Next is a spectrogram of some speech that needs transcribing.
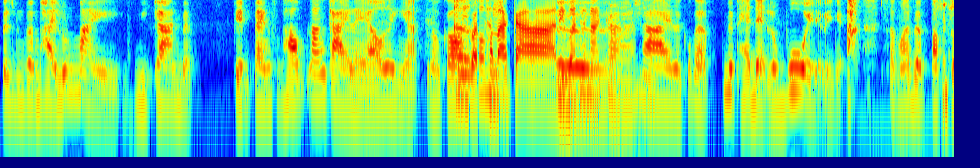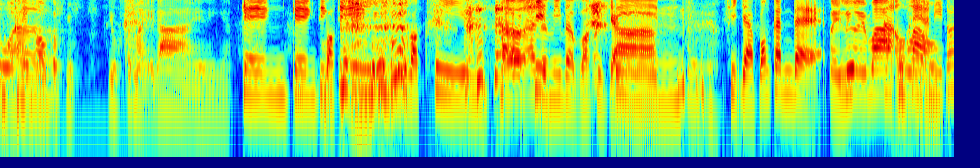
เป็นแวมไพร์รุ่นใหม่มีการแบบ เปลี่ยนแปลงสภาพร่างกายแล้วอะไรเงี้ยแล้วก็มีวัฒนาการมีวัฒนาการเออใช่แล้วก็แบบไม่แพ้แดดแล้วบุ้ยอะไรเงี้ยสามารถแบบปรับตัวให้เข้ากับยุคยุคสมัยได้อะไรเงี้ยเก่งเก่งจริงวัคจริซีงนมีวัคซีนเอออาจจะมีแบบวัคฉีดซียานฉีดยาป้องกันแดดไปเรื่อยมากอะพโอวกเคเราอันนี้ก็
